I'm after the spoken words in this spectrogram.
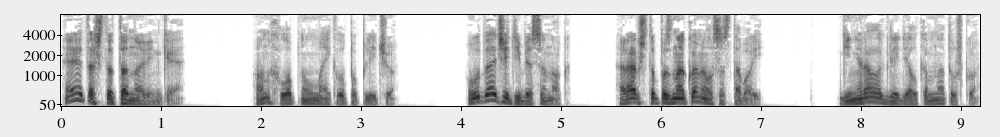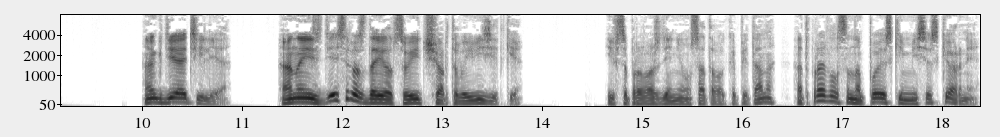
это что-то новенькое». Он хлопнул Майклу по плечу. «Удачи тебе, сынок. Рад, что познакомился с тобой». Генерал оглядел комнатушку. «А где Атилия? Она и здесь раздает свои чертовые визитки?» И в сопровождении усатого капитана отправился на поиски миссис Кёрни,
